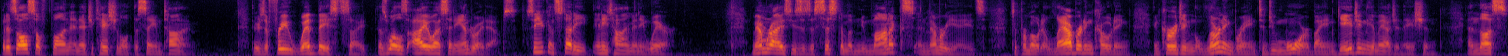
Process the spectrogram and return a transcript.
but it's also fun and educational at the same time. There's a free web-based site, as well as iOS and Android apps, so you can study anytime, anywhere. Memrise uses a system of mnemonics and memory aids to promote elaborate encoding, encouraging the learning brain to do more by engaging the imagination, and thus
